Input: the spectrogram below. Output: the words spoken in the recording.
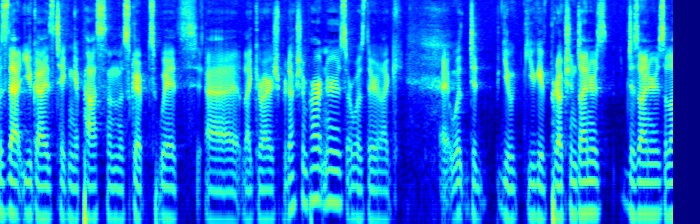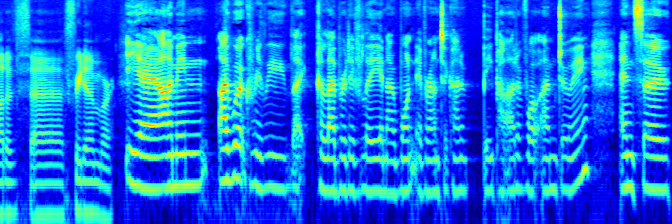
was that you guys taking a pass on the script with uh, like your Irish production partners, or was there like uh, was, did you you give production designers designers a lot of uh, freedom or Yeah, I mean, I work really like collaboratively and I want everyone to kind of be part of what I'm doing. And so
